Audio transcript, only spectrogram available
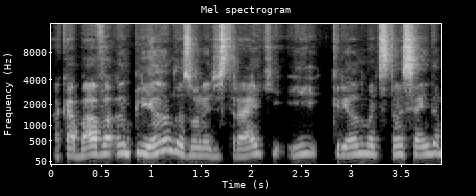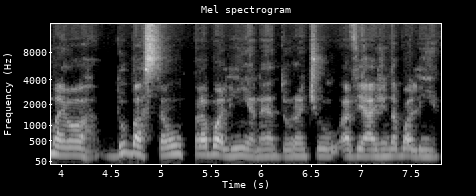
acabava ampliando a zona de strike e criando uma distância ainda maior do bastão para a bolinha, né, durante o, a viagem da bolinha,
